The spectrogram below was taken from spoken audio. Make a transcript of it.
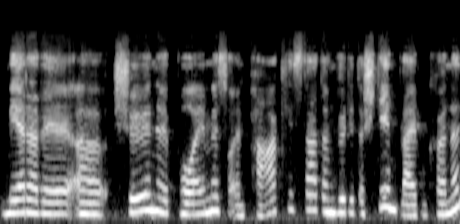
mehrere schöne Bäume, so ein Park ist da, dann würde das stehen bleiben können.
